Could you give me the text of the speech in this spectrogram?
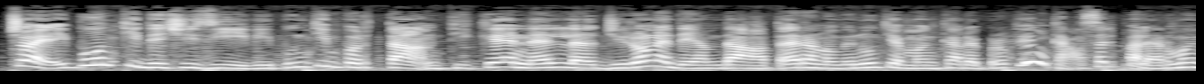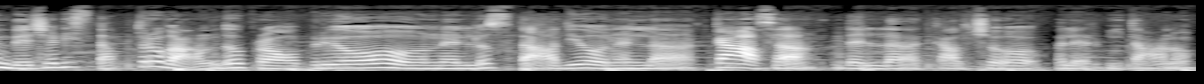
Cioè i punti decisivi, i punti importanti che nel girone di andata erano venuti a mancare proprio in casa, il Palermo invece li sta trovando proprio nello stadio, nella casa del calcio palermitano.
